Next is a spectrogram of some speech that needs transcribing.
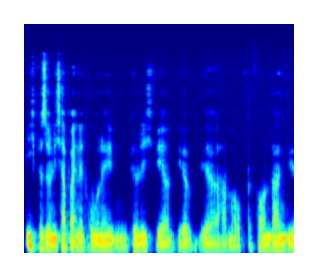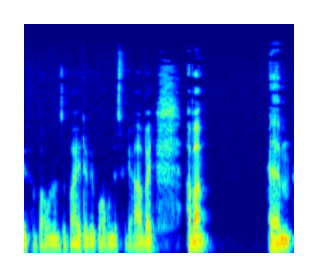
Ich persönlich habe eine Drohne, natürlich, wir, wir, wir haben auch PV-Anlagen, die wir verbauen und so weiter. Wir brauchen das für die Arbeit. Aber ähm,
